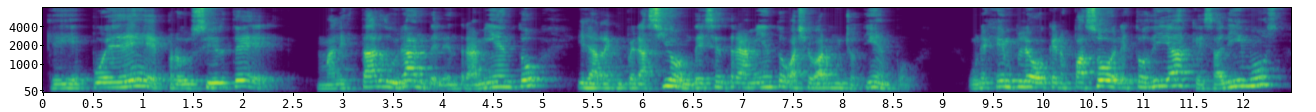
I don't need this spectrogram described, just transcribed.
que puede producirte malestar durante el entrenamiento y la recuperación de ese entrenamiento va a llevar mucho tiempo. Un ejemplo que nos pasó en estos días, que salimos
